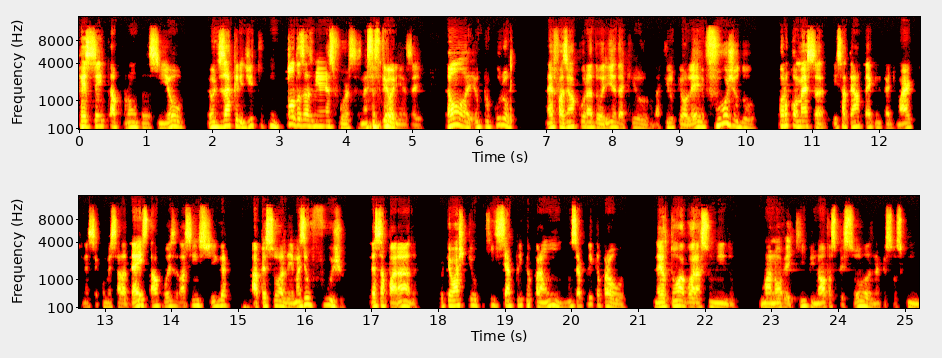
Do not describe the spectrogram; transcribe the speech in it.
receita pronta, assim. Eu, eu desacredito com todas as minhas forças nessas teorias aí. Então, eu procuro né, fazer uma curadoria daquilo, daquilo que eu leio, fujo do... Quando começa, isso até é uma técnica de marketing, né? Você começar a 10 tal coisa, lá se instiga a pessoa a ler. Mas eu fujo dessa parada, porque eu acho que o que se aplica para um, não se aplica para outro. Né? Eu estou agora assumindo uma nova equipe, novas pessoas, né? pessoas com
